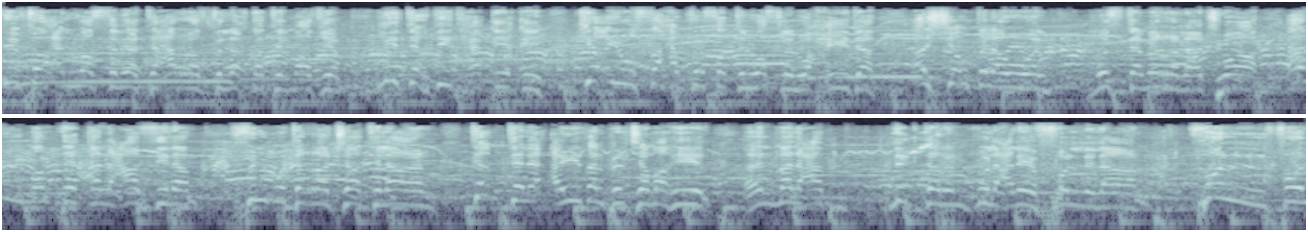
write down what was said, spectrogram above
دفاع الوصل يتعرض في اللقطة الماضية لتهديد حقيقي. كي يصاحب فرصة الوصل الوحيدة. الشوط الأول مستمرة الأجواء المنطقة العازلة في المدرجات الآن. تمتلئ أيضا بالجماهير. الملعب نقدر نقول عليه فل الآن. فل فل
